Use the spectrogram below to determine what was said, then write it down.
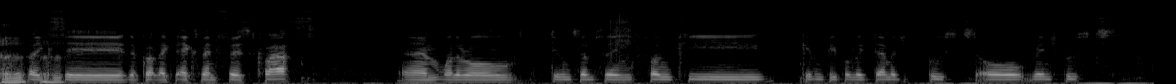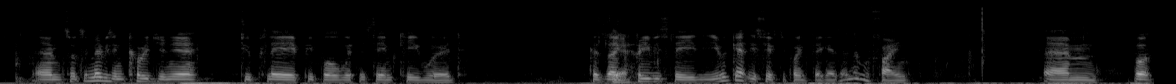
Uh-huh, Like uh-huh. say they've got like the X Men First Class, um, where they're all doing something funky, giving people like damage boosts or range boosts. Um, so it's maybe it's encouraging you to play people with the same keyword. Because like Yeah. previously, you would get these fifty point figures and they were fine. Um, but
